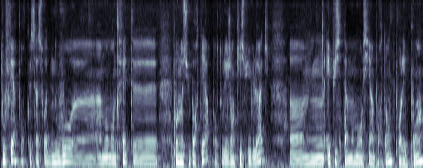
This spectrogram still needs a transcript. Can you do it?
tout faire pour que ça soit de nouveau euh, un moment de fête euh, pour nos supporters, pour tous les gens qui suivent le hack. Euh, et puis c'est un moment aussi important pour les points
